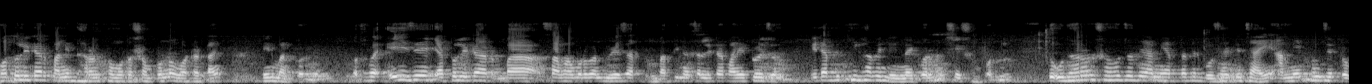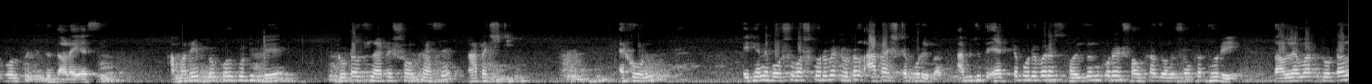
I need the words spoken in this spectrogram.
কত লিটার পানির ধারণ ক্ষমতা সম্পন্ন ওয়াটার ট্যাঙ্ক নির্মাণ করবেন অথবা এই যে এত লিটার বা সাভামরগান দুই হাজার বা তিন হাজার লিটার পানির প্রয়োজন, এটা আপনি কীভাবে নির্ণয় করবেন সেই সম্পর্কে? তো উদাহরণ সহ যদি আমি আপনাদের বোঝাইতে চাই, আমি এখন যে প্রকল্পটিতে দাঁড়াই আছি, আমার এই প্রকল্পটিতে টোটাল ফ্ল্যাটের সংখ্যা আছে আঠাশটি। এখন এখানে বসবাস করবে টোটাল আঠাশটা পরিবার। আমি যদি একটা পরিবারে ছয়জন করে সংখ্যা, জনসংখ্যা ধরি, তাহলে আমার টোটাল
